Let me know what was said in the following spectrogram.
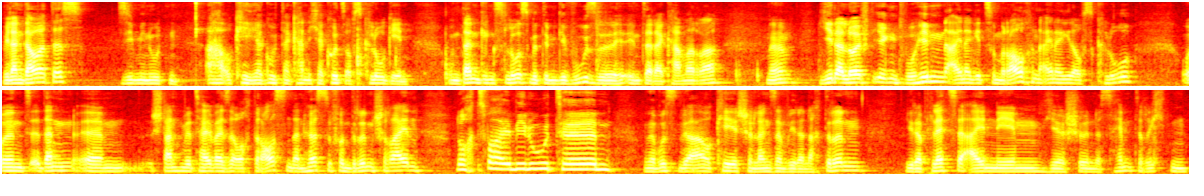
wie lange dauert das? Sieben Minuten. Ah, okay, ja gut, dann kann ich ja kurz aufs Klo gehen. Und dann ging es los mit dem Gewusel hinter der Kamera. Ne? Jeder läuft irgendwo hin, einer geht zum Rauchen, einer geht aufs Klo. Und äh, dann ähm, standen wir teilweise auch draußen, dann hörst du von drinnen schreien, noch zwei Minuten. Und dann wussten wir, ah, okay, schon langsam wieder nach drinnen. Wieder Plätze einnehmen, hier schön das Hemd richten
